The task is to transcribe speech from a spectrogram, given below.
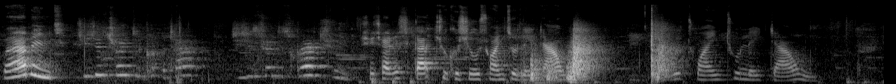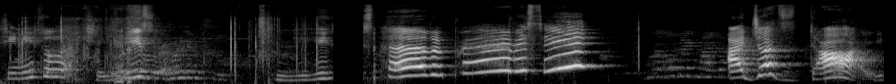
What happened? She just tried to attack. She just tried to scratch me. She tried to scratch you because she was trying to lay down. She was trying to lay down. She needs to. She needs. I'm gonna get a food. Please have a privacy. Just died.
